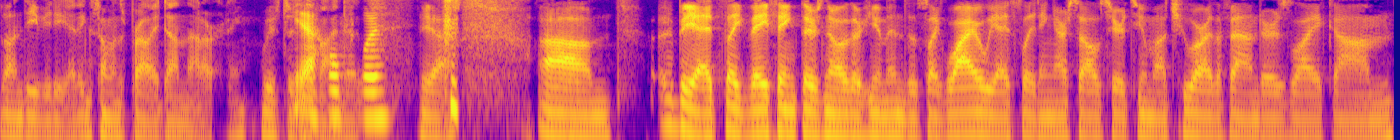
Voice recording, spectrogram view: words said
on DVD. I think someone's probably done that already. We've just yeah, find it. hopefully. Yeah. um, but yeah, it's like they think there's no other humans. It's like, why are we isolating ourselves here too much? Who are the founders? Like, um,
